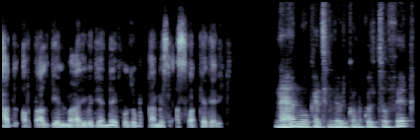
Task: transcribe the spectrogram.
أحد الأبطال ديال المغاربه ديالنا يفوزوا بالقميص الأصفر كذلك. نعم وكنتمنى لكم كل التوفيق.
